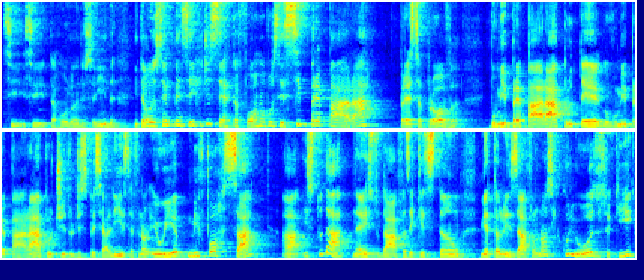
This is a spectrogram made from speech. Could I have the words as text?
se, se tá rolando isso ainda. Então eu sempre pensei que de certa forma você se preparar para essa prova vou me preparar para o TEGO, vou me preparar para o título de especialista. Afinal, eu ia me forçar a estudar, né? Estudar, fazer questão, me atualizar, nossa, que curioso isso aqui.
